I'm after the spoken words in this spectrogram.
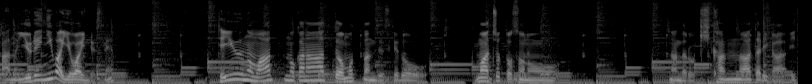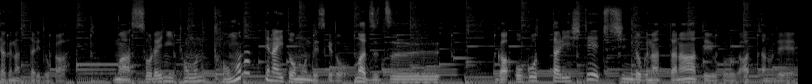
あの揺れには弱いんですね。っていうのもあったのかなって思ったんですけどまあちょっとそのなんだろう気管の辺りが痛くなったりとかまあそれに伴ってないと思うんですけどまあ頭痛が起こったりしてちょっとしんどくなったなということがあったので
